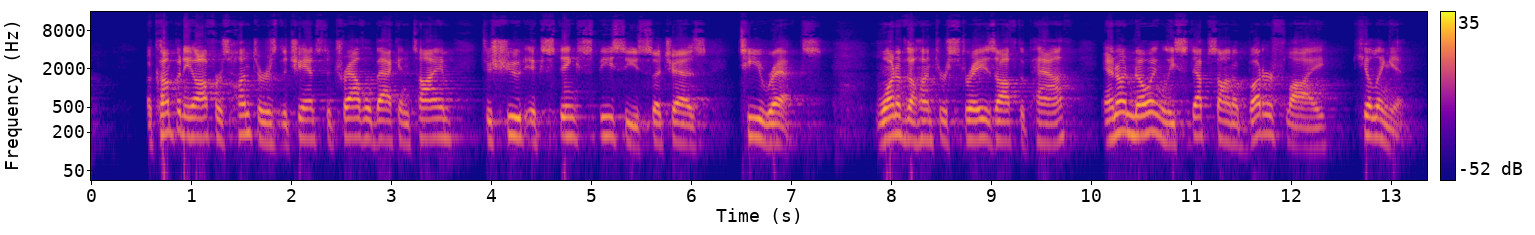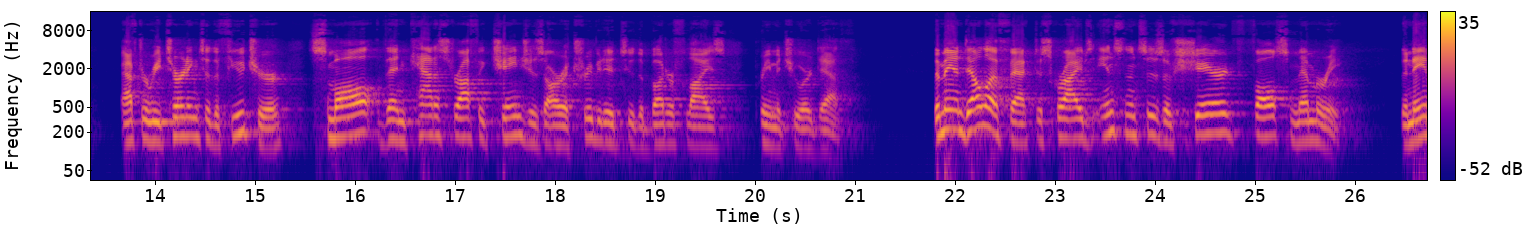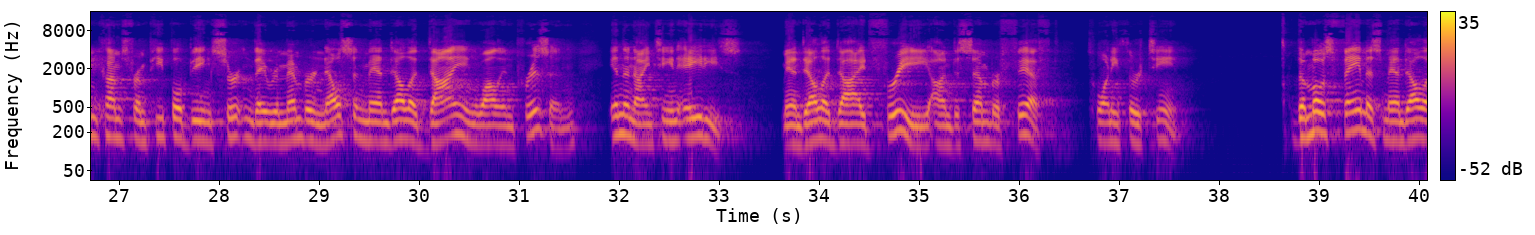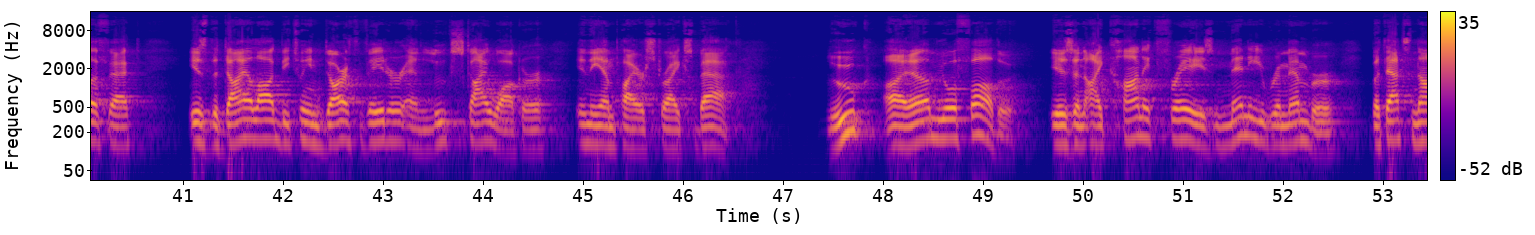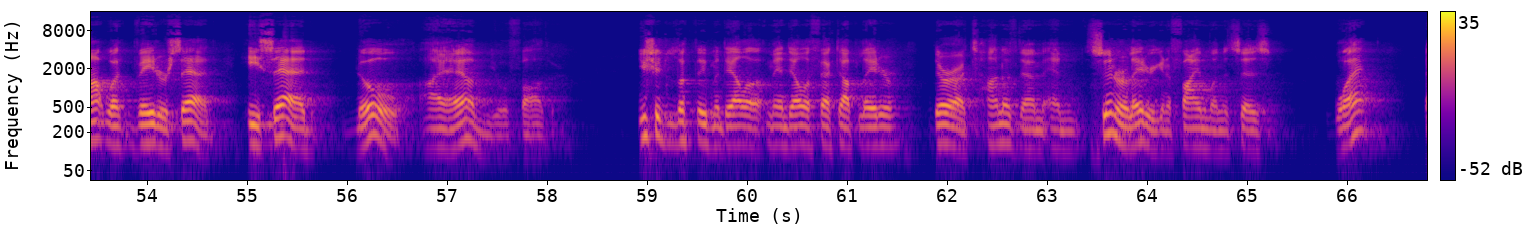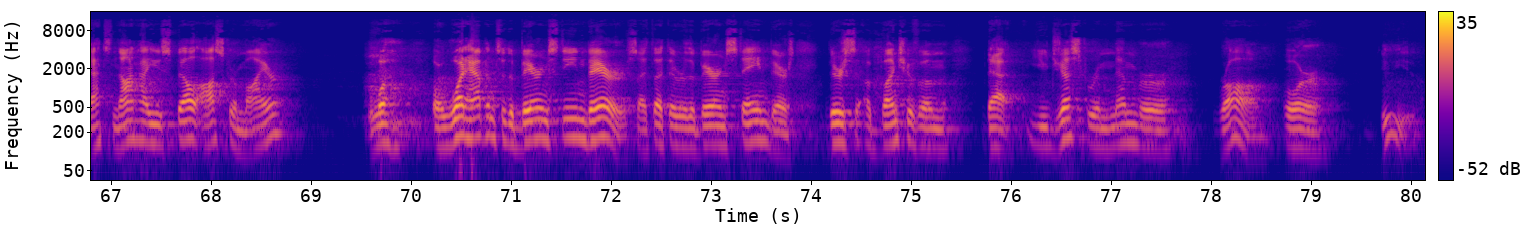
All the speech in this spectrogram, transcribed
A company offers hunters the chance to travel back in time to shoot extinct species such as T Rex. One of the hunters strays off the path and unknowingly steps on a butterfly, killing it. After returning to the future, small then catastrophic changes are attributed to the butterfly's premature death. The Mandela effect describes instances of shared false memory. The name comes from people being certain they remember Nelson Mandela dying while in prison in the 1980s. Mandela died free on December 5th, 2013. The most famous Mandela effect is the dialogue between Darth Vader and Luke Skywalker in The Empire Strikes Back. Luke, I am your father, is an iconic phrase many remember, but that's not what Vader said. He said, No, I am your father. You should look the Mandela, Mandela effect up later. There are a ton of them, and sooner or later you're going to find one that says, What? That's not how you spell Oscar Mayer? What, or what happened to the Berenstain Bears? I thought they were the Berenstain Bears. There's a bunch of them that you just remember wrong, or do you?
